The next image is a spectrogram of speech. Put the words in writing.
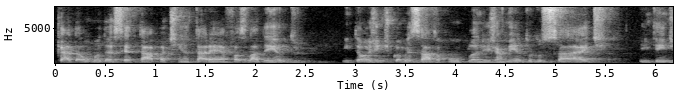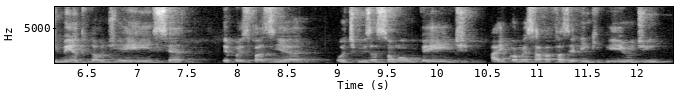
cada uma dessa etapa tinha tarefas lá dentro então a gente começava com o planejamento do site, entendimento da audiência, depois fazia otimização on-page, aí começava a fazer link building,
